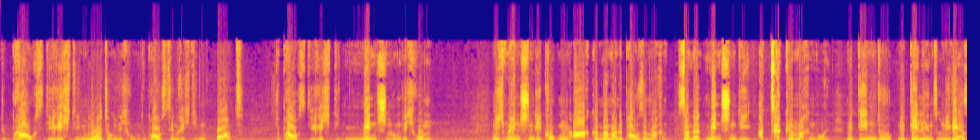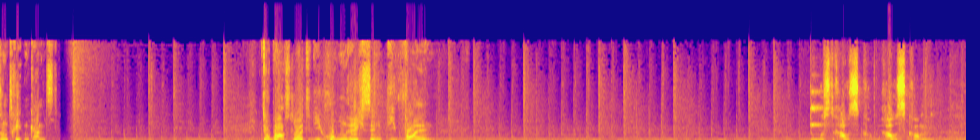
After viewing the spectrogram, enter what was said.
Du brauchst die richtigen Leute um dich herum. Du brauchst den richtigen Ort. Du brauchst die richtigen Menschen um dich herum. Nicht Menschen, die gucken, ach, können wir mal eine Pause machen, sondern Menschen, die Attacke machen wollen, mit denen du eine Delle ins Universum treten kannst. Du brauchst Leute, die hungrig sind, die wollen. Du musst rauskommen, rauskommen,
